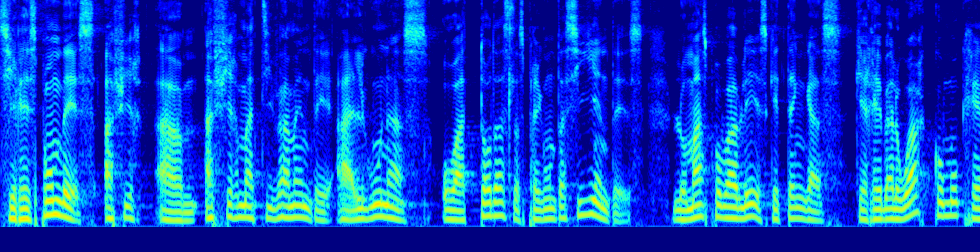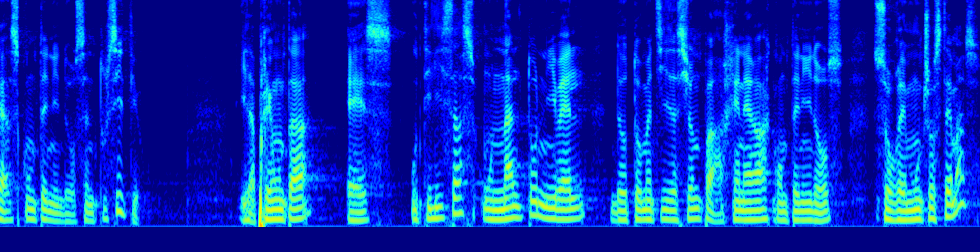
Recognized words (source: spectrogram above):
Si respondes afirmativamente a algunas o a todas las preguntas siguientes, lo más probable es que tengas que reevaluar cómo creas contenidos en tu sitio. Y la pregunta es, ¿utilizas un alto nivel de automatización para generar contenidos sobre muchos temas?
